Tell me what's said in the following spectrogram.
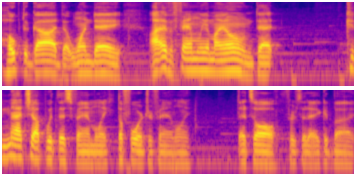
hope to God that one day I have a family of my own that can match up with this family, the Forger family. That's all for today. Goodbye.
